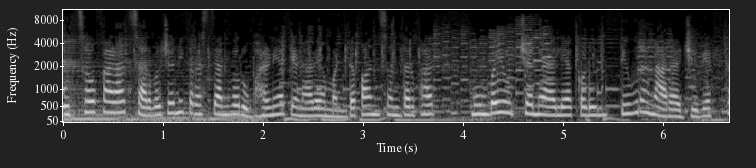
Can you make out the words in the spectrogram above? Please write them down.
उत्सव काळात सार्वजनिक रस्त्यांवर उभारण्यात येणाऱ्या मंडपांसंदर्भात मुंबई उच्च न्यायालयाकडून तीव्र नाराजी व्यक्त.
